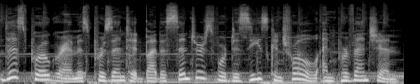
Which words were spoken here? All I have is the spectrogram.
This program is presented by the Centers for Disease Control and Prevention.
